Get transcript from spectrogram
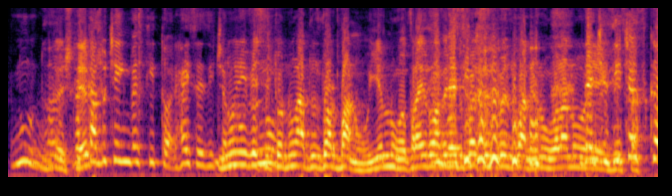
nu, cred că aduce investitori, hai să zicem. Nu investitor, nu, nu a adus doar banul. El nu, fraierul a venit după să bani. Nu, ăla nu deci ziceți că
